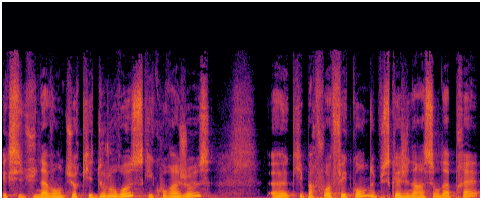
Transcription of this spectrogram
et que c'est une aventure qui est douloureuse, qui est courageuse, euh, qui est parfois féconde, puisque la génération d'après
